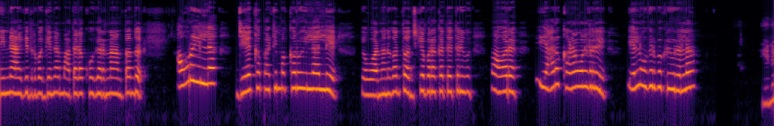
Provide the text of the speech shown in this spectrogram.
ನಿನ್ನೆ ಆಗಿದ್ರ ಬಗ್ಗೆ ಏನಾರ ಮಾತಾಡಕ್ ಹೋಗ್ಯಾರನ ಅಂತಂದು. ಅವರು ಇಲ್ಲ, ಜಯಕ್ಕ, ಫಾತಿಮಕ್ಕರು ಇಲ್ಲ ಅಲ್ಲಿ. ಯವ್ವ ನನಗಂತೂ ಅಂಜಿಕೆ ಬರಕತ್ತೈತ್ರಿ ಅವರ ಯಾರು ಕಾಣವಲ್ರಿ? ಎಲ್ಲಿ ಹೋಗಿರ್ಬೇಕ್ರಿ ಇವರೆಲ್ಲ? ಏನ?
